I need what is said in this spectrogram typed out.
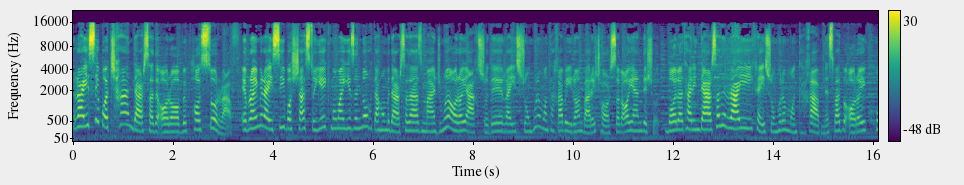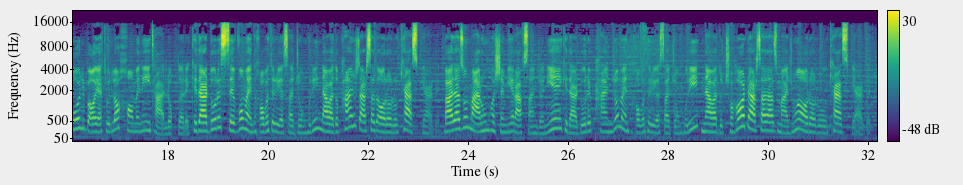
رئیسی با چند درصد آرا به پاستور رفت. ابراهیم رئیسی با 61 ممیز 9 دهم درصد از مجموع آرای اخذ شده رئیس جمهور منتخب ایران برای چهار سال آینده شد. بالاترین درصد رأی یک رئیس جمهور منتخب نسبت به آرای کل به آیت الله خامنه ای تعلق داره که در دور سوم انتخابات ریاست جمهوری 95 درصد آرا رو کسب کرده. بعد از اون مرحوم هاشمی رفسنجانیه که در دور پنجم انتخابات ریاست جمهوری 94 درصد از مجموع آرا رو کسب کرده.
